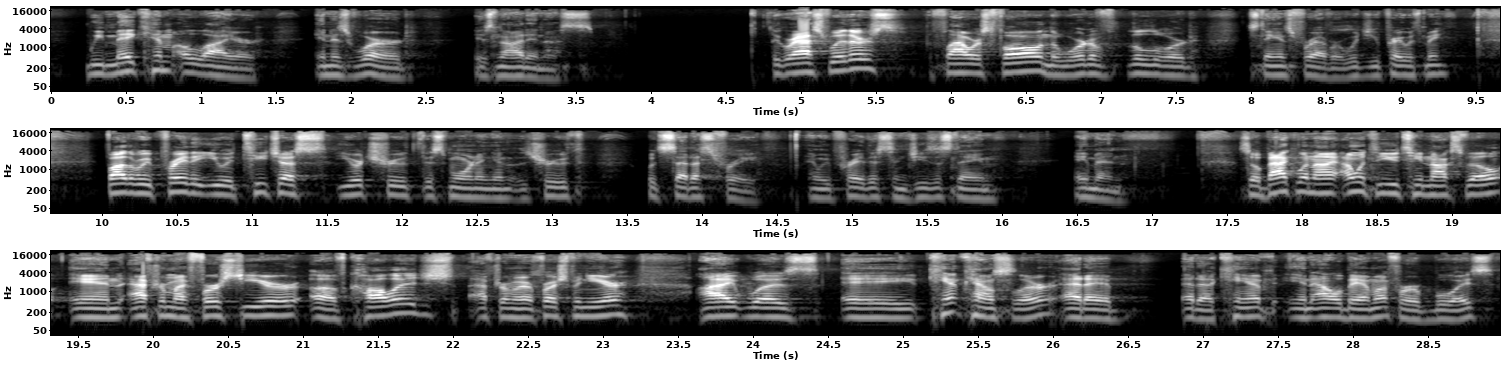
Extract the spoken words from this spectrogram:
we make him a liar, and his word is not in us. The grass withers, the flowers fall, and the word of the Lord stands forever. Would you pray with me? Father, we pray that you would teach us your truth this morning and that the truth would set us free. And we pray this in Jesus' name. Amen. So, back when I, I went to UT Knoxville, and after my first year of college, after my freshman year, I was a camp counselor at a, at a camp in Alabama for boys.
